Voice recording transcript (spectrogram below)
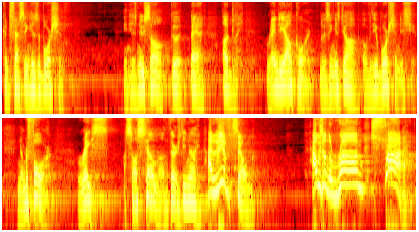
confessing his abortion in his new song, Good, Bad, Ugly. Randy Alcorn losing his job over the abortion issue. Number four, race. I saw Selma on Thursday night. I lived Selma. I was on the wrong side.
